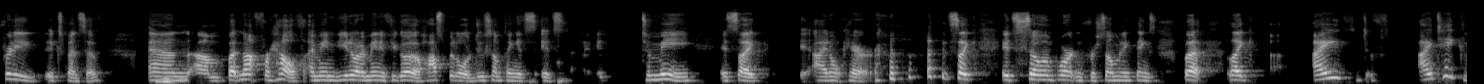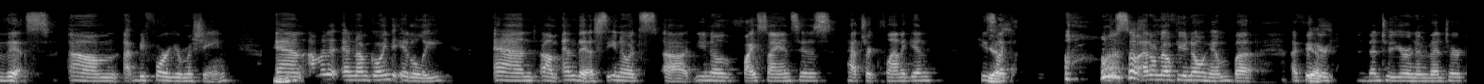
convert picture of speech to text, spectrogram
pretty expensive, and mm-hmm. um, but not for health. I mean, you know what I mean. If you go to a hospital or do something, it's it's it, to me, it's like I don't care. it's like it's so important for so many things but like i i take this um before your machine mm-hmm. and i'm gonna and i'm going to italy and um and this you know it's uh you know phi sciences patrick flanagan he's yes. like so i don't know if you know him but i figure yes. inventor you're an inventor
